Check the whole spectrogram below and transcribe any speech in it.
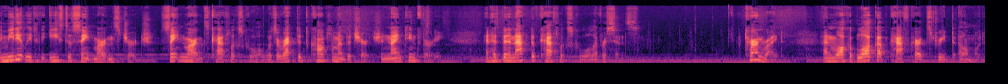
Immediately to the east of St. Martin's Church, St. Martin's Catholic School was erected to complement the church in 1930 and has been an active Catholic school ever since. Turn right and walk a block up Cathcart Street to Elmwood.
